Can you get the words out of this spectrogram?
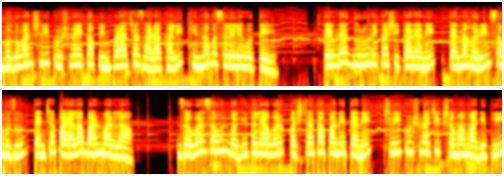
भगवान श्रीकृष्ण एका पिंपळाच्या झाडाखाली खिन्न बसलेले होते. तेवढ्यात दुरून एका शिकाऱ्याने त्यांना हरिण समजून त्यांच्या पायाला बाण मारला. जवळ जाऊन बघितल्यावर पश्चातापाने त्याने श्रीकृष्णाची क्षमा मागितली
